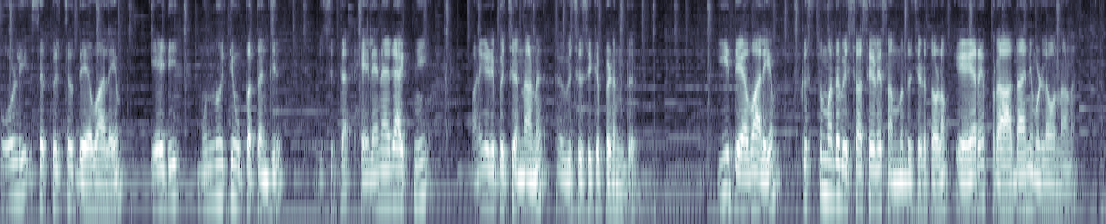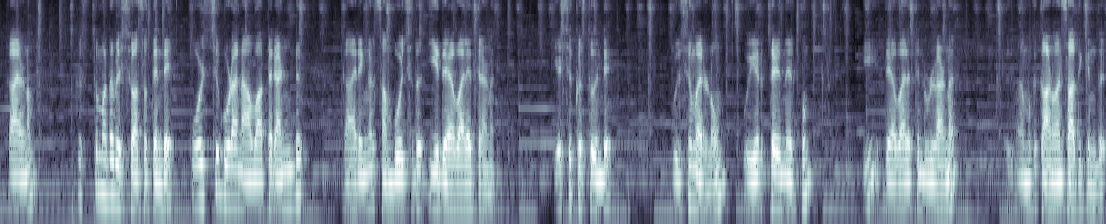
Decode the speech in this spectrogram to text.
പോളി സെപ്പിൾച്ചർ ദേവാലയം എ ഡി മുന്നൂറ്റി മുപ്പത്തഞ്ചിൽ വിശുദ്ധ ഹെലന രാജ്ഞി പണി കഴിപ്പിച്ചു എന്നാണ് വിശ്വസിക്കപ്പെടുന്നത്. ഈ ദേവാലയം ക്രിസ്തുമത വിശ്വാസികളെ സംബന്ധിച്ചിടത്തോളം ഏറെ പ്രാധാന്യമുള്ള ഒന്നാണ്. കാരണം ക്രിസ്തുമത വിശ്വാസത്തിന്റെ ഒഴിച്ചുകൂടാനാവാത്ത രണ്ട് കാര്യങ്ങൾ സംഭവിച്ചത് ഈ ദേവാലയത്തിലാണ്. യേശു ക്രിസ്തുവിന്റെ കുരിശുമരണവും ഉയർത്തെഴുന്നേൽപ്പും ഈ ദേവാലയത്തിന്റെ ഉള്ളിലാണ് നമുക്ക് കാണുവാൻ സാധിക്കുന്നത്.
